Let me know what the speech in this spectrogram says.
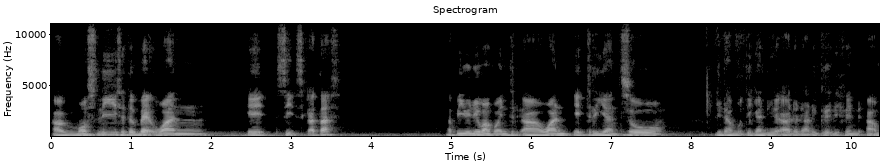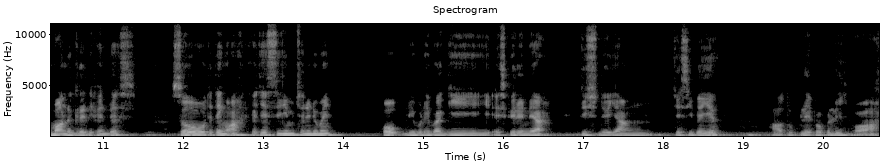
uh, Mostly center back 186 ke atas Tapi dia 1.3 uh, 183 kan So Dia dah buktikan dia adalah the great defender uh, Among the great defenders So kita tengok ah kat Chelsea macam mana dia main Hope dia boleh bagi experience dia ah. Teach the young Chelsea player How to play properly Wah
